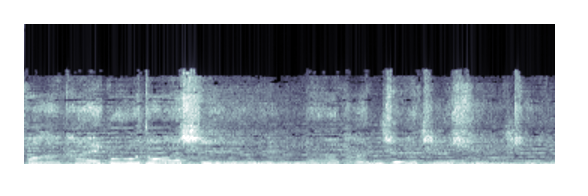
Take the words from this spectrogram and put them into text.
花开不多时啊，看着只是愁。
